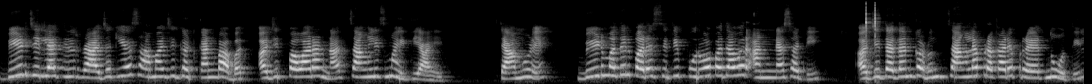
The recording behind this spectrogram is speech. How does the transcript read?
बीड जिल्ह्यातील राजकीय सामाजिक घटकांबाबत अजित पवारांना चांगलीच माहिती आहे. त्यामुळे बीडमधील परिस्थिती पूर्वपदावर आणण्यासाठी अजितदादांकडून चांगल्या प्रकारे प्रयत्न होतील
